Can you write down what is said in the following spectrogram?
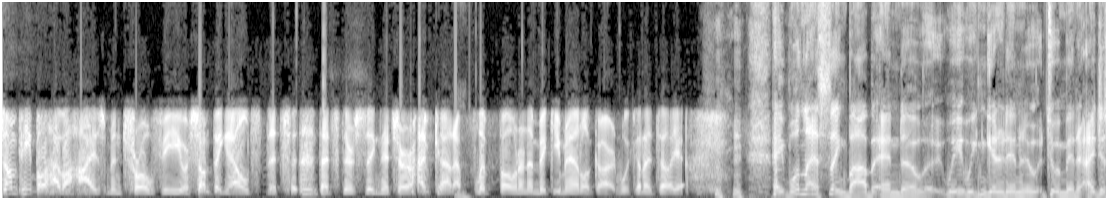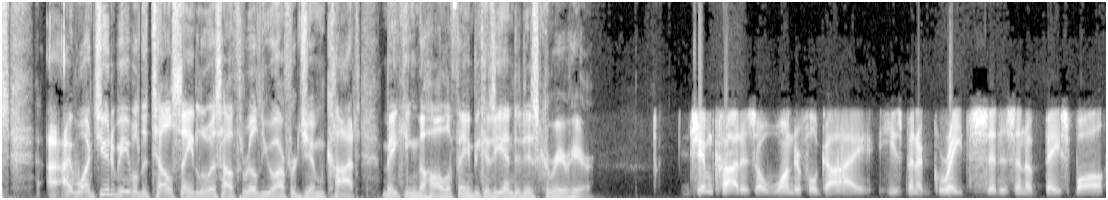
some people have a Heisman Trophy or something else that's that's their signature. I've got a flip phone and a Mickey Mantle card. What can I tell you? Hey, one last thing, Bob, and uh, we, we can get it into to a minute. I just I I want you to be able to tell St. Louis how thrilled you are for Jim Kaat making the Hall of Fame because he ended his career here. Jim Kaat is a wonderful guy. He's been a great citizen of baseball,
